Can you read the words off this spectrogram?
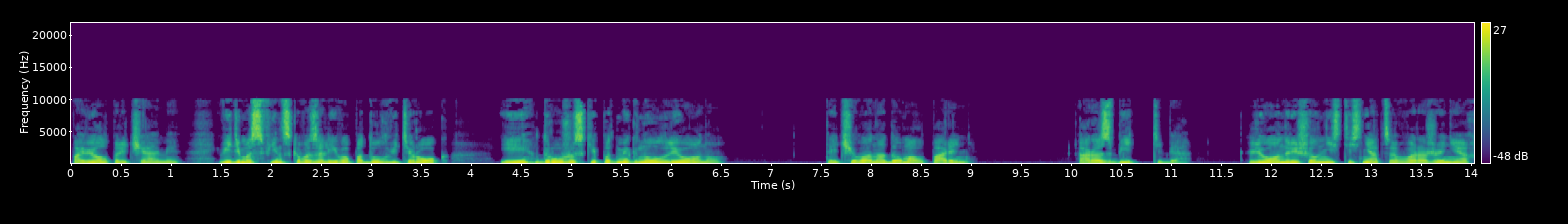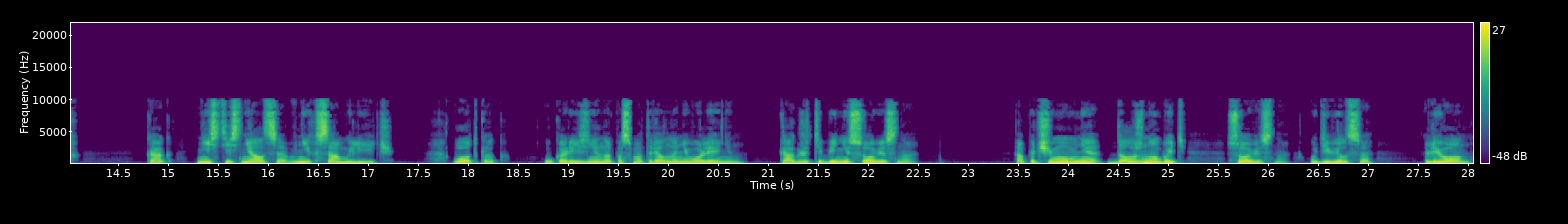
повел плечами, видимо, с Финского залива подул ветерок и дружески подмигнул Леону. «Ты чего надумал, парень? А разбить тебя?» Леон решил не стесняться в выражениях, как не стеснялся в них сам Ильич. «Вот как?» — укоризненно посмотрел на него Ленин. Как же тебе не совестно?» «А почему мне должно быть совестно?» — удивился Леон.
